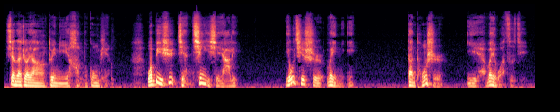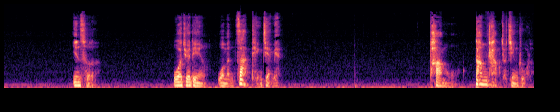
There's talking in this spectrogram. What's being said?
现在这样对你很不公平，我必须减轻一些压力，尤其是为你，但同时也为我自己。因此，我决定我们暂停见面。帕姆当场就惊住了，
